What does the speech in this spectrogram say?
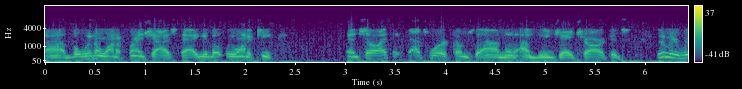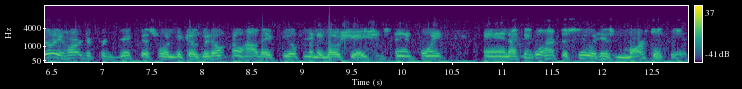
Uh, but we don't want to franchise tag you, but we want to keep you. And so I think that's where it comes down on DJ Chark. It's going to be really hard to predict this one because we don't know how they feel from a negotiation standpoint. And I think we'll have to see what his market is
